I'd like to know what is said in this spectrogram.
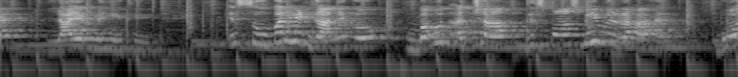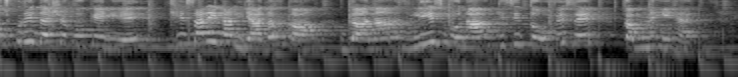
लायक नहीं थी। इस सुपरहिट गाने को बहुत अच्छा रिस्पांस भी मिल रहा है। भोजपुरी दर्शकों के लिए खेसारी लाल यादव का गाना रिलीज़ होना किसी तोहफे से कम नहीं है।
